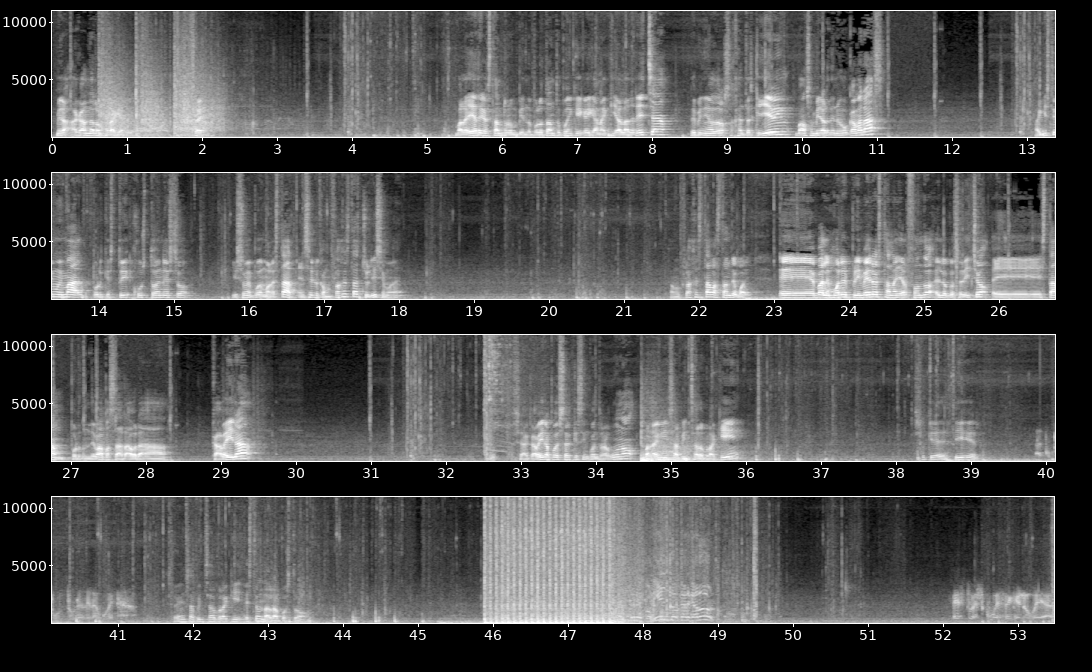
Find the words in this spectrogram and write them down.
Mira, acaban de romper aquí arriba. Sí. Vale, ahí arriba están rompiendo, por lo tanto pueden que caigan aquí a la derecha, dependiendo de los agentes que lleven. Vamos a mirar de nuevo cámaras. Aquí estoy muy mal porque estoy justo en eso Y eso me puede molestar En serio, el camuflaje está chulísimo, eh camuflaje está bastante guay eh, Vale, muere el primero Están ahí al fondo, es lo que os he dicho eh, Están por donde va a pasar ahora Caveira O sea, Caveira puede ser que se encuentre alguno Vale, alguien se ha pinchado por aquí Eso quiere decir Acupuntura de la buena. Si alguien se ha pinchado por aquí ¿Este dónde habrá puesto? Reponiendo cargador. Esto escuece que no veas.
